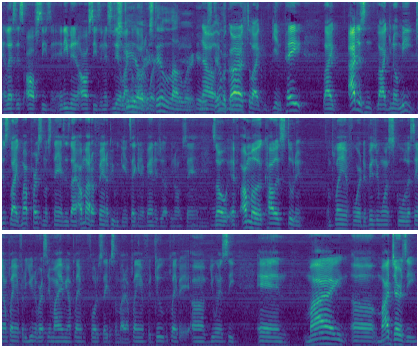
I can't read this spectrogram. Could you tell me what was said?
unless it's off season and even in off season it's You still, like a lot of work it's still a lot of work. Yeah, now, still in regards to like getting paid, like I just like you know me, just like my personal stance is like I'm not a fan of people getting taken advantage of. You know what I'm saying? Mm-hmm. So if I'm a college student, I'm playing for a Division One school. Let's say I'm playing for the University of Miami. I'm playing for Florida State or somebody. I'm playing for Duke. I'm playing for um, UNC, and my uh, my jersey,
